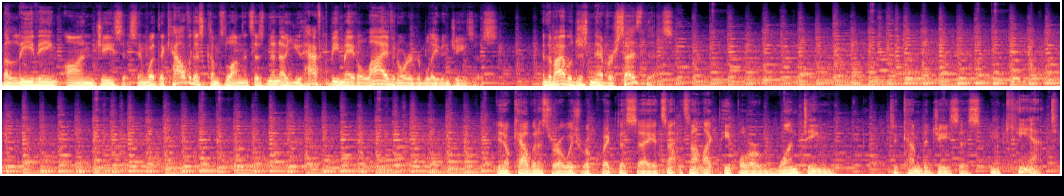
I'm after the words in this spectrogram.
Believing on Jesus. And what the Calvinist comes along and says, no, no, you have to be made alive in order to believe in Jesus. And the Bible just never says this. You know, Calvinists are always real quick to say it's not it's not like people are wanting to come to Jesus and can't.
